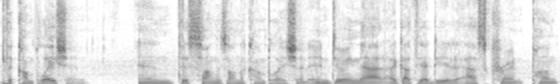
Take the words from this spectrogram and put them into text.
the compilation and this song is on the compilation. In doing that, I got the idea to ask current punk,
